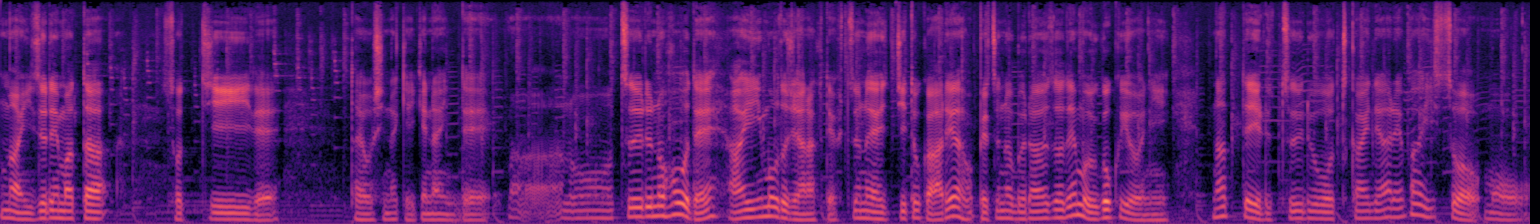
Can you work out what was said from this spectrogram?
まあ、いずれまたそっちで対応しなきゃいけないんで、まあ、あのツールの方で IE モードじゃなくて普通のエッジとかあるいは別のブラウザでも動くようになっているツールをお使いであれば一層もう、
